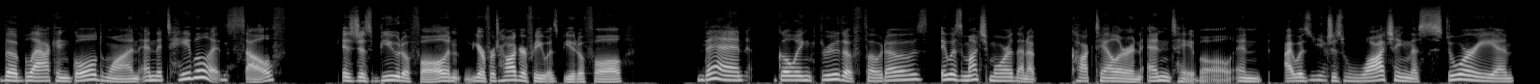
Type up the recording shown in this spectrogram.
The black and gold one, and the table itself is just beautiful, and your photography was beautiful. Then going through the photos, it was much more than a cocktail or an end table. And I was yeah. just watching the story and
